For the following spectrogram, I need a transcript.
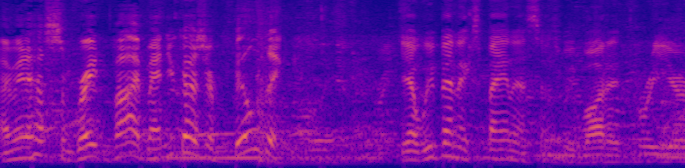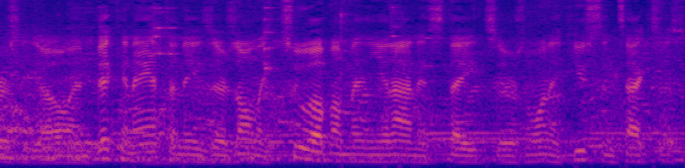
I mean, it has some great vibe, man. You guys are building. Yeah, we've been expanding since we bought it three years ago. And Vic and Anthony's, there's only two of them in the United States. There's one in Houston, Texas,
